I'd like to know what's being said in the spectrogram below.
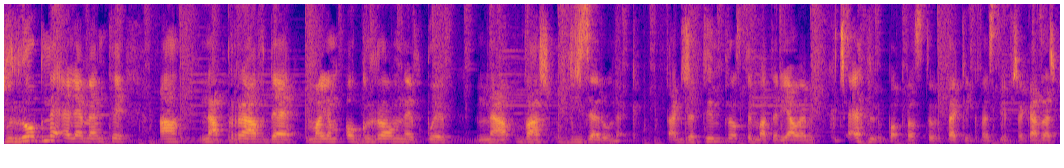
drobne elementy, a naprawdę mają ogromny wpływ na wasz wizerunek. Także tym prostym materiałem chciałem po prostu takie kwestie przekazać.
